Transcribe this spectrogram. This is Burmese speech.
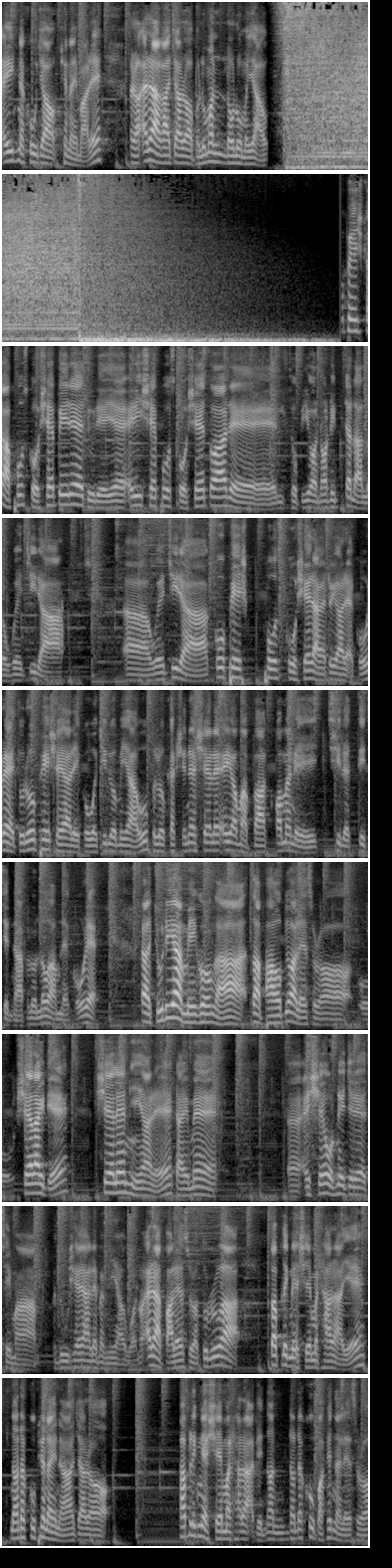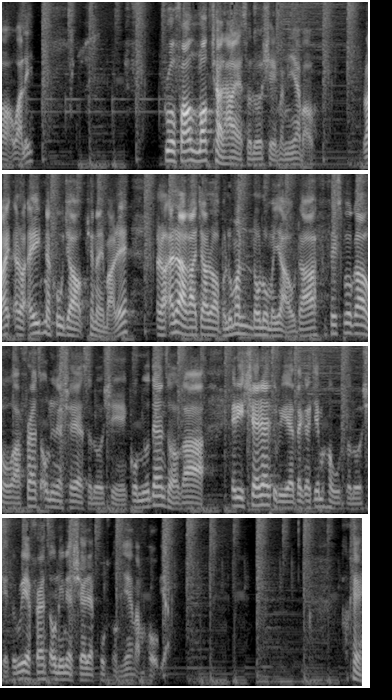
အဲ့ဒီနှစ်ခုကြောင့်ဖြစ်နိုင်ပါတယ်အဲ့တော့အဲ့ဒါကကြတော့ဘယ်လို့မှလုံးလို့မရဘူး page က post ကို share ပေးတဲ့သူတွေရဲ့အဲ့ဒီ share post ကို share သွားတယ်ဆိုပြီးတော့ notif တက်လာလို့ဝင်ကြည့်တာအာဝင်ကြည့်တာကို page post ကို share တာပဲတွေ့ရတယ်ကိုတဲ့သူတို့ page share တွေကိုဝင်ကြည့်လို့မရဘူးဘယ်လို caption နဲ့ share လဲအဲ့ရောက်မှာဘာ comment တွေရှိလဲသိချင်တာဘယ်လိုလုပ်ရမလဲကိုတဲ့ အဲ့ဒုတိယ main ကုန်းကသူကဘာကိုပြောရလဲဆိုတော့ဟို share လိုက်တယ် share လဲမြင်ရတယ်ဒါပေမဲ့အဲအဲ့ share ကိုနှိမ့်ကြတဲ့အချိန်မှာဘယ်သူ share ရလဲမမြင်ရဘူးပေါ့နော်အဲ့ဒါဘာလဲဆိုတော့သူတို့က public နဲ့ share မထားတာရယ်နောက်တစ်ခုဖြစ်နိုင်တာကကြတော့ public နဲ့ share မထားတာအပြင်နောက်နောက်တစ်ခုဘာဖြစ်နိုင်လဲဆိုတော့ဟိုပါလေ profile lock ချထားရဆိုလို့ရှိရင်မမြင်ရပါဘူး right အဲ့တော့အဲ့ဒီနှစ်ခုကြောင့်ဖြစ်နိုင်ပါတယ်အဲ့တော့အဲ့ဒါကကြတော့ဘယ်လို့မှလုံးလို့မရဘူးဒါ Facebook ကဟို friends only နဲ့ share ရဆိုလို့ရှိရင်ကိုမျိုးတန်းစော်ကအဲ့ဒီ share တဲ့သူတွေရဲ့တကယ်ချင်းမဟုတ်ဘူးဆိုလို့ရှိရင်သူတို့ရဲ့ friends only နဲ့ share တဲ့ post ကိုမြင်ရမှာမဟုတ်ဗျ Okay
